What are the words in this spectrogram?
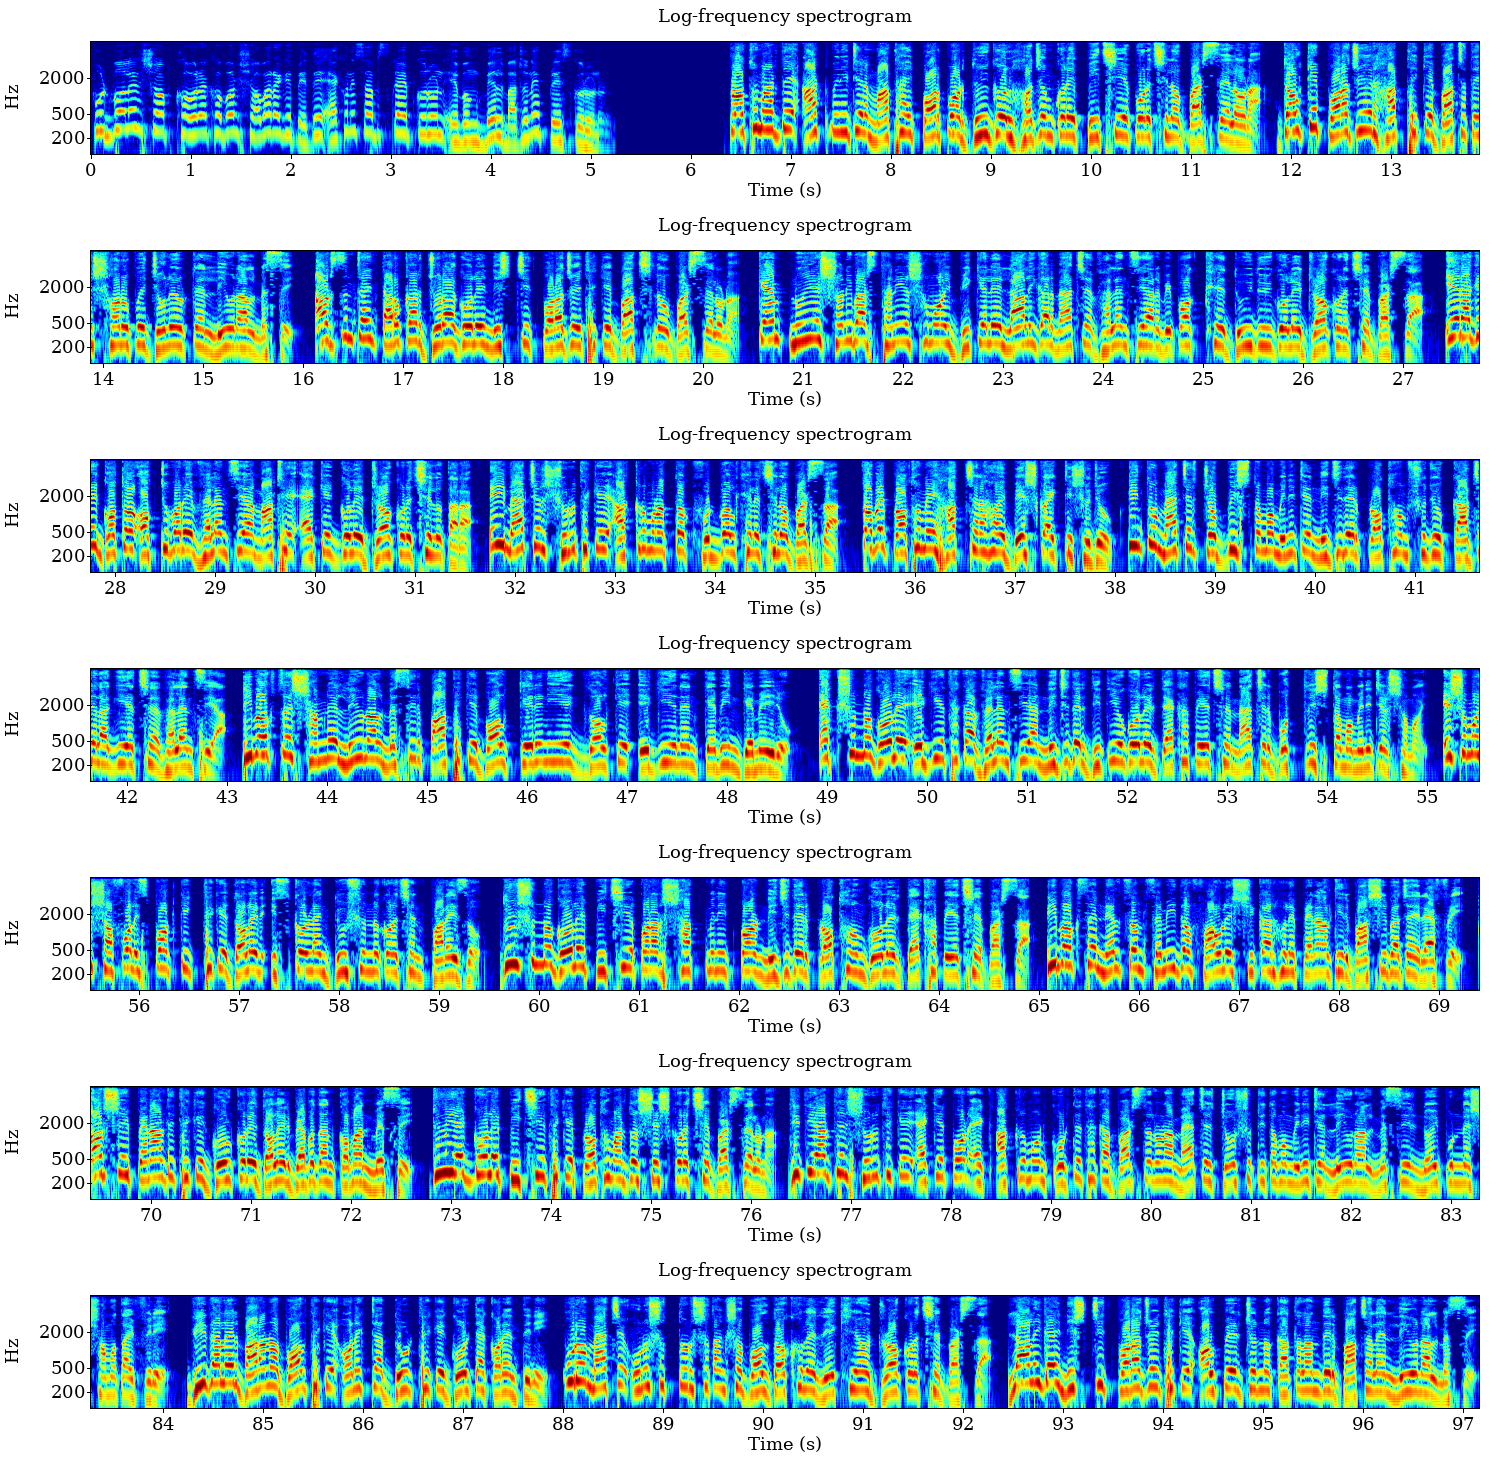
ফুটবলের সব খবরাখবর সবার আগে পেতে এখনই সাবস্ক্রাইব করুন এবং বেল বাটনে প্রেস করুন। প্রথমার্ধে আট মিনিটের মাথায় পরপর দুই গোল হজম করে পিছিয়ে পড়েছিল বার্সেলোনা। দলকে পরাজয়ের হাত থেকে বাঁচাতে স্বরূপে জ্বলে উঠলেন লিওনাল মেসি। আর্জেন্টাইন তারকার জোড়া গোলে নিশ্চিত পরাজয় থেকে বাঁচল বার্সেলোনা। ক্যাম্প নুয়ে শনিবার স্থানীয় সময় বিকেলে লা লিগার ম্যাচে ভ্যালেন্সিয়ার বিপক্ষে দুই দুই গোলে ড্র করেছে বার্সা। এর আগে গত অক্টোবরে ভ্যালেন্সিয়ার মাঠে এক এক গোলে ড্র করেছিল তারা। এই ম্যাচের শুরু থেকে আক্রমণাত্মক ফুটবল খেলেছিল বার্সা। তবে প্রথমেই হাতছাড়া হয় বেশ কয়েকটি সুযোগ। কিন্তু ম্যাচের চব্বিশতম মিনিটে নিজেদের প্রথম সুযোগ কাজে লাগিয়েছে ভ্যালেন্সিয়া। ডিবক্সের সামনে লিওনাল মেসির পা থেকে বল কেড়ে নিয়ে দলকে এগিয়ে নেন কেবিন গেমেইরো। এক শূন্য গোলে এগিয়ে থাকা ভ্যালেন্সিয়া নিজেদের দ্বিতীয় গোলের দেখা পেয়েছে ম্যাচের বত্রিশতম মিনিটের সময়। এ সময় সফল স্পট কিক থেকে দলের স্কোরলাইন দুই শূন্য করেছেন পারেজো। দুই শূন্য গোলে পিছিয়ে পড়ার সাত মিনিট পর নিজেদের প্রথম গোলের দেখা পেয়েছে বার্সা। ডিবক্সে নেলসন সেমিদো ফাউলের শিকার হলে পেনাল্টির বাঁশি বাজায় রেফারি। আর সেই পেনাল্টি থেকে গোল করে দলের ব্যবধান কমান মেসি। দুই এক গোলে পিছিয়ে থেকে প্রথমার্ধ শেষ করেছে বার্সেলোনা। দ্বিতীয়ার্ধের শুরু থেকে একের পর এক আক্রমণ করতে থাকা বার্সেলোনা ম্যাচের চৌষট্টিতম মিনিটে লিওনাল মেসির নৈপুণ্যের সমতায় ফিরে। বিদালের বাড়ানো বল থেকে অনেকটা দূর থেকে গোলটা করেন তিনি। পুরো ম্যাচে উনসত্তর শতাংশ বল দখলে রেখেও ড্র করেছে বার্সা। লালিগায় নিশ্চিত পরাজয় থেকে অল্পের জন্য কাতালানদের বাঁচালেন লিওনাল মেসি।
